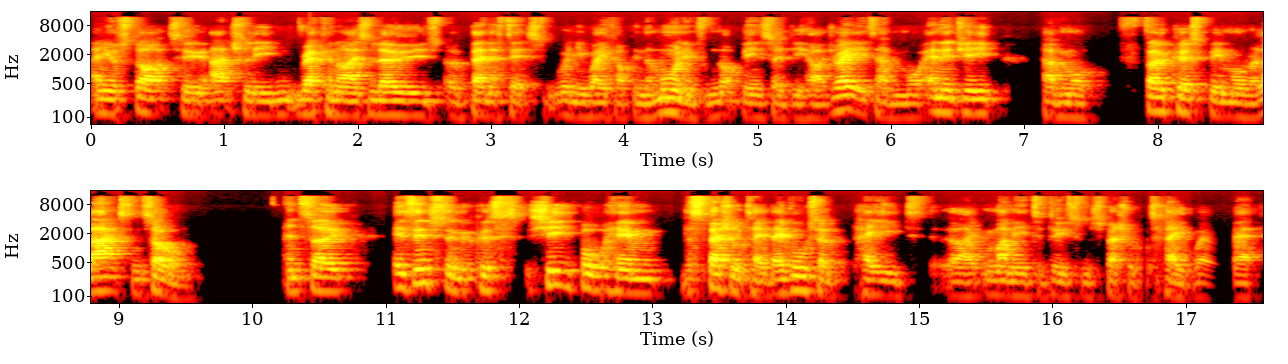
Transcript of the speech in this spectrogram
and you'll start to actually recognize loads of benefits when you wake up in the morning from not being so dehydrated having more energy, having more focus, being more relaxed, and so on. And so it's interesting because she bought him the special tape. They've also paid like money to do some special tape where, where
